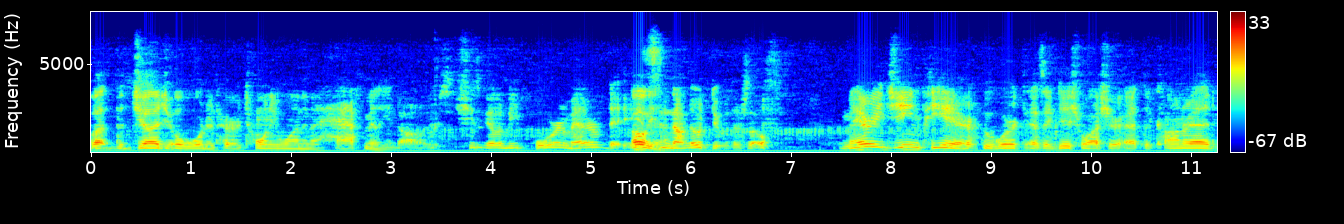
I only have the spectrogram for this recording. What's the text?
but the judge awarded her twenty-one and a half million dollars She's gonna be poor in a matter of days. Oh, yeah. Not know what to do with herself. Mary Jean Pierre, who worked as a dishwasher at the Conrad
